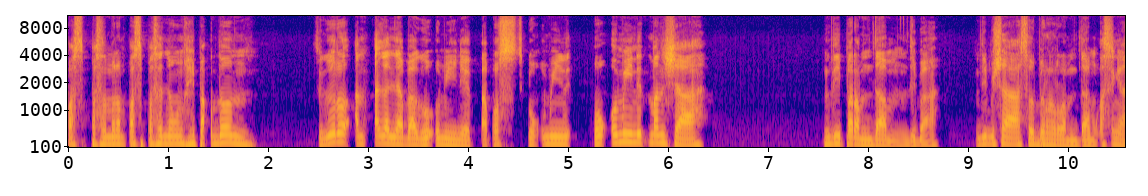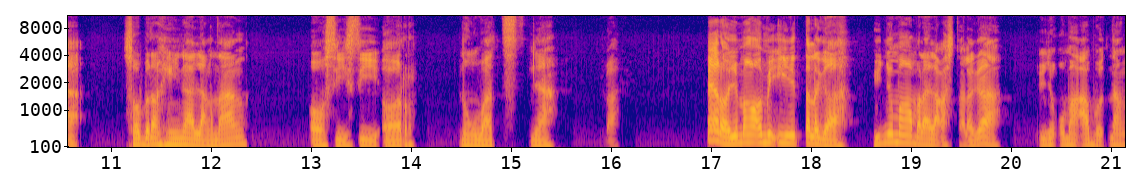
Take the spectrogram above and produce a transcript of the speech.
paspasan mo ng paspasan yung hipak doon. Siguro ang tagal niya bago uminit. Tapos kung uminit, kung uminit man siya, hindi pa ramdam, 'di ba? Hindi mo siya sobrang ramdam kasi nga sobrang hina lang ng OCC or nung watts niya. Pero yung mga umiinit talaga, yun yung mga malalakas talaga. Yun yung umaabot ng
